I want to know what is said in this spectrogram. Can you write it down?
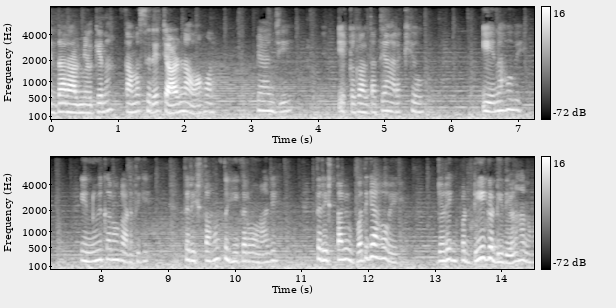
ਇਦਾਂ ਰਲ ਮਿਲ ਕੇ ਨਾ ਕੰਮ ਸਿਰੇ ਚਾੜਨਾ ਵਾ ਹੁਣ। ਭੈਣ ਜੀ ਇੱਕ ਗੱਲ ਦਾ ਧਿਆਨ ਰੱਖਿਓ ਇਹ ਨਾ ਹੋਵੇ ਇਹਨੂੰ ਵੀ ਘਰੋਂ ਕੱਢ ਦਈਏ ਤੇ ਰਿਸ਼ਤਾ ਹੁਣ ਤੁਸੀਂ ਕਰਵਾਉਣਾ ਜੀ। ਤੇ ਰਿਸ਼ਤਾ ਵੀ ਵਧੀਆ ਹੋਵੇ ਜਿਹੜੀ ਵੱਡੀ ਗੱਡੀ ਦੇਣ ਸਾਨੂੰ।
